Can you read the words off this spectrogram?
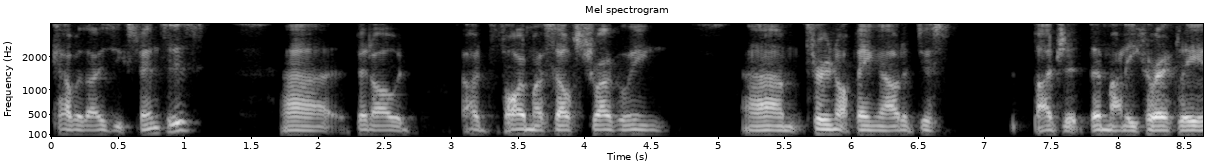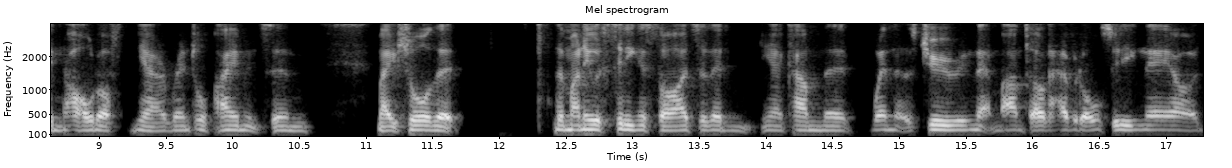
cover those expenses. Uh, but I would I'd find myself struggling um, through not being able to just budget the money correctly and hold off you know rental payments and make sure that the money was sitting aside. So then, you know, come the when it was due in that month, I'd have it all sitting there. I'd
